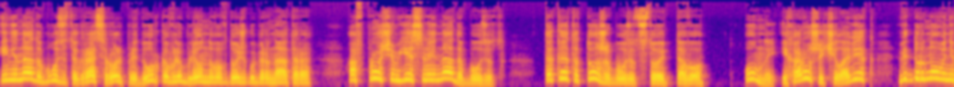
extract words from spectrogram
И не надо будет играть роль придурка, влюбленного в дочь губернатора. А впрочем, если и надо будет, так это тоже будет стоить того. Умный и хороший человек ведь дурного не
